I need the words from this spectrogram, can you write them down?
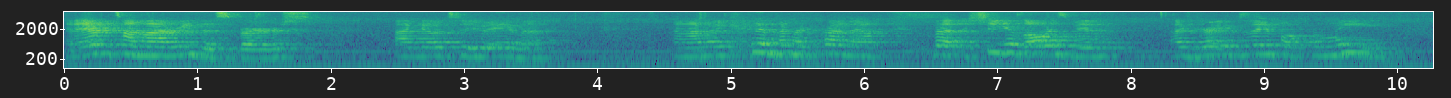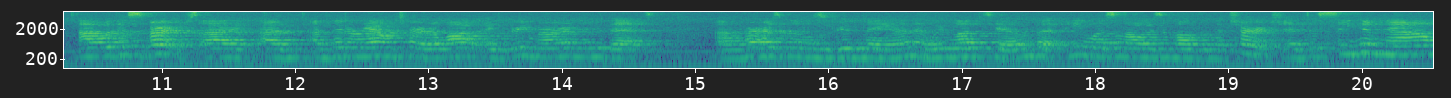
And every time I read this verse, I go to Anna. And I make and I'm cry now. But she has always been a great example for me uh, with this verse. I, I, have been around her a lot at Greenbrier, knew that um, her husband was a good man and we loved him, but he wasn't always involved in the church. And to see him now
